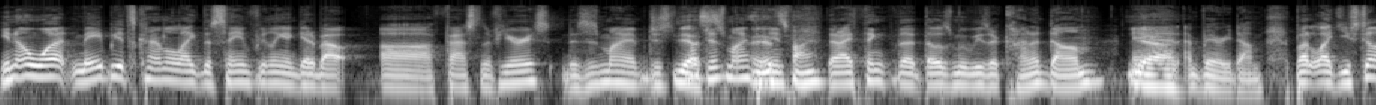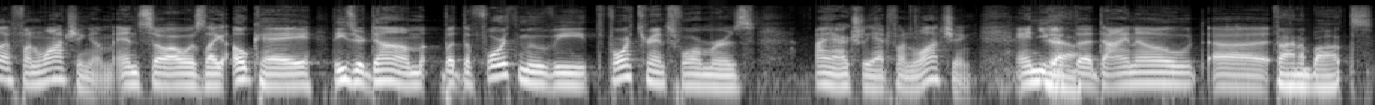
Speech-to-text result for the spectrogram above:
you know what? Maybe it's kind of like the same feeling I get about uh, Fast and the Furious. This is my just Yes, just my it's opinion. fine. That I think that those movies are kind of dumb. Yeah. and very dumb. But like, you still have fun watching them. And so I was like, okay, these are dumb. But the fourth movie, fourth Transformers. I actually had fun watching, and you got Yeah. the Dino. Uh, Dinobots.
